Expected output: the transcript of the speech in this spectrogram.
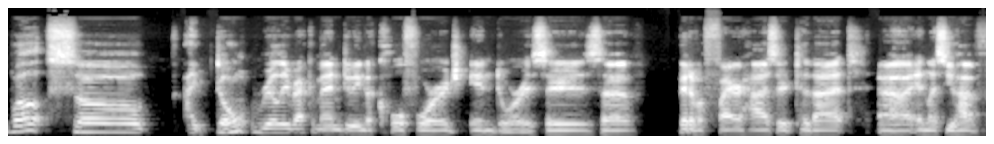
Well, so I don't really recommend doing a coal forge indoors. There's a bit of a fire hazard to that uh, unless you have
